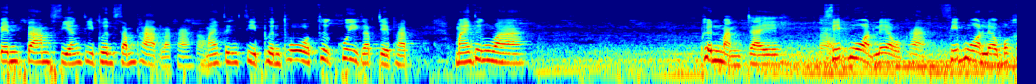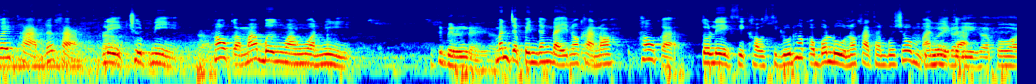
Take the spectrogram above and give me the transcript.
เป็นตามเสียงที่เพิ่นสัมผัสล่ะค่ะ ครับ หมายถึงที่เพิ่นโทรถึกคุยกับเจพัดหมายถึงว่า เพิ่นมั่นใจครับสิบงวดแล้วค่ะสิบงวดแล้วบ่เคยผ่านเด้อค่ะ เลขชุดนี้ครับ เฮาก็มาเบิ่งว่างวดนี้ ที่เป็นยังไงครับ มันจะเป็นจังไดเนาะค่ะเนาะเฮาก็ตัวเลขสิเข้าสิรุ้นเฮาก็บ่รู้เนาะค่ะท่านผู้ชมอันนี้ก็ก็ดีครับเพราะว่า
